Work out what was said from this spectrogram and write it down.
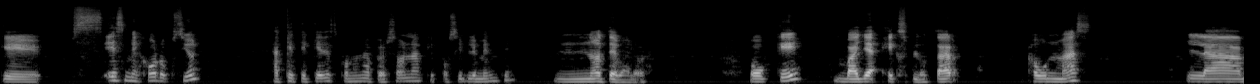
que es mejor opción a que te quedes con una persona que posiblemente no te valora o que vaya a explotar aún más la,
